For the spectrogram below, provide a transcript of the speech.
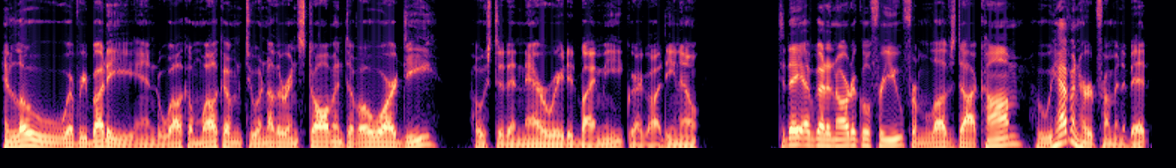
Hello, everybody, and welcome, welcome to another installment of ORD, hosted and narrated by me, Greg Audino. Today I've got an article for you from Luvze.com, who we haven't heard from in a bit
